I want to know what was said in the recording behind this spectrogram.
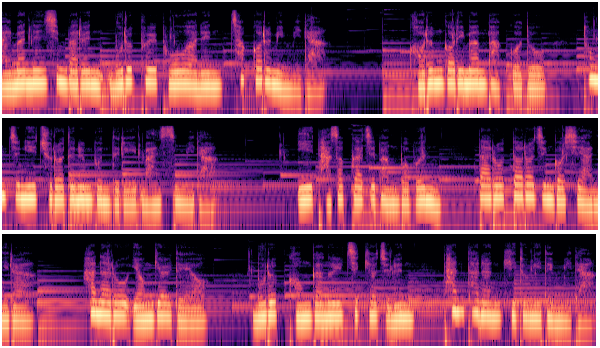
잘 맞는 신발은 무릎을 보호하는 첫걸음입니다. 걸음걸이만 바꿔도 통증이 줄어드는 분들이 많습니다. 이 다섯 가지 방법은 따로 떨어진 것이 아니라 하나로 연결되어 무릎 건강을 지켜주는 탄탄한 기둥이 됩니다.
